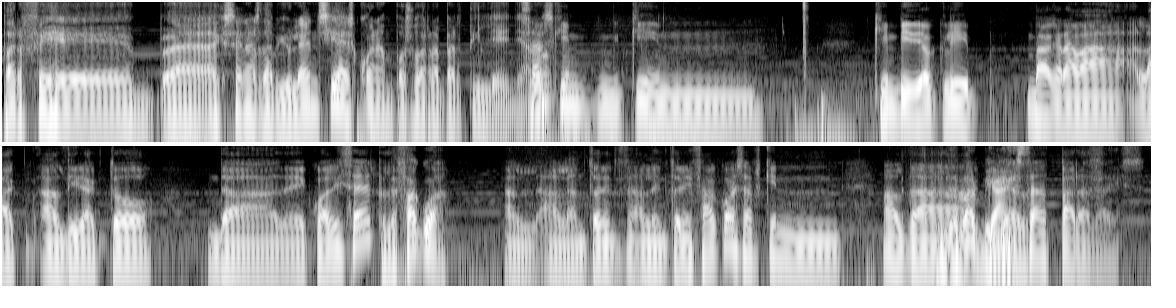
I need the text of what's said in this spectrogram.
per fer eh, escenes de violència és quan em poso a repartir llenya, Saps no? quin, quin, quin videoclip va gravar la, el director de, de Equalizer? El de Facua? L'Antoni Facua, saps quin? El de, El de Barbie Girl. Gangsta Paradise.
